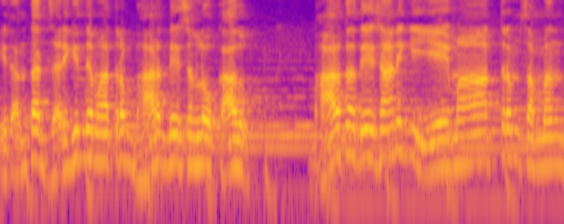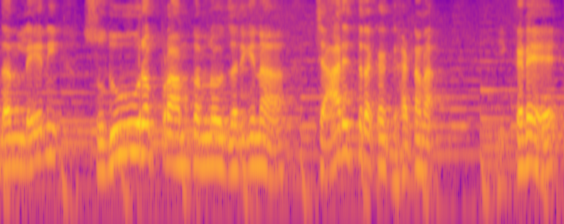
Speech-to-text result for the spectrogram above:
ఇదంతా జరిగింది మాత్రం భారతదేశంలో కాదు. భారతదేశానికి ఏమాత్రం సంబంధం లేని సుదూర ప్రాంతంలో జరిగిన చారిత్రక ఘటన. ఇక్కడే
